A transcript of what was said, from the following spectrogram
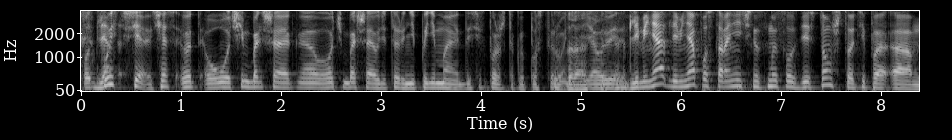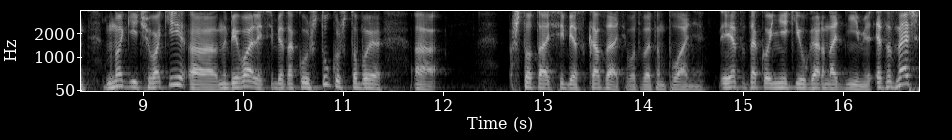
вот для- Пусть все, сейчас вот очень большая, э, очень большая аудитория не понимает до сих пор, что такое постирония, я уверен. Для меня, для меня постраничный смысл здесь в том, что, типа, эм, многие чуваки э, набивали себе такую штуку, чтобы э, что-то о себе сказать вот в этом плане. И это такой некий угар над ними. Это, знаешь,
